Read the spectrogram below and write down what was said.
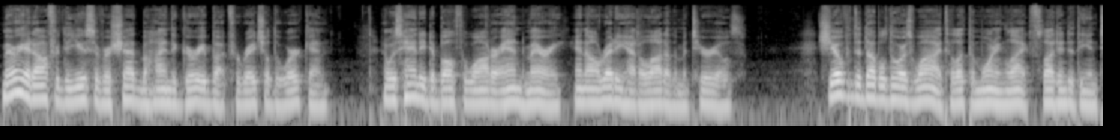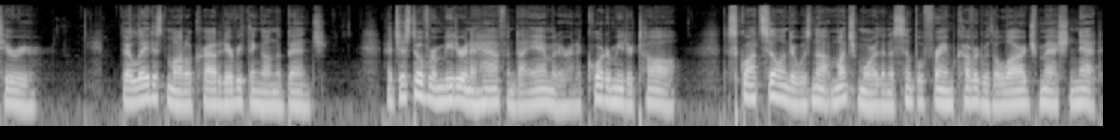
Mary had offered the use of her shed behind the gurry butt for Rachel to work in. It was handy to both the water and Mary, and already had a lot of the materials. She opened the double doors wide to let the morning light flood into the interior. Their latest model crowded everything on the bench. At just over a meter and a half in diameter and a quarter meter tall, the squat cylinder was not much more than a simple frame covered with a large mesh net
